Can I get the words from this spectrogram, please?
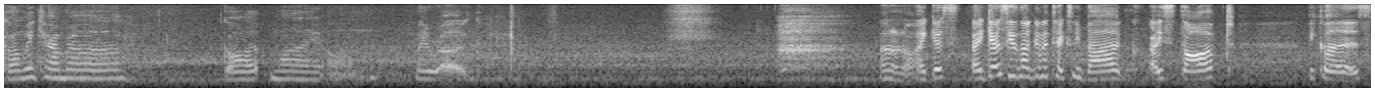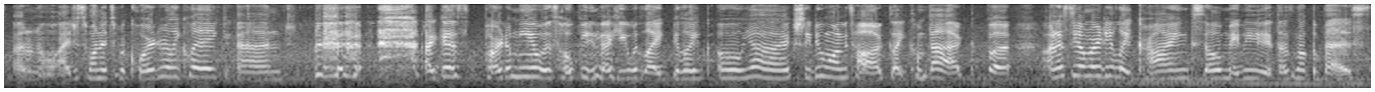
got my camera, got my um my rug. I don't know. I guess I guess he's not gonna text me back. I stopped because I don't know. I just wanted to record really quick and I guess part of me was hoping that he would like be like, "Oh yeah, I actually do want to talk. Like come back." But honestly, I'm already like crying, so maybe that's not the best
